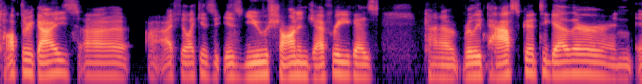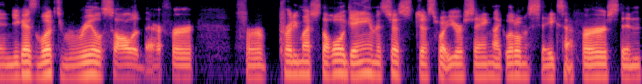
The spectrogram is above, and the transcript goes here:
top three guys, uh, I feel like is is you, Sean, and Jeffrey. You guys kind of really passed good together, and and you guys looked real solid there for for pretty much the whole game. It's just just what you were saying, like little mistakes at first, and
